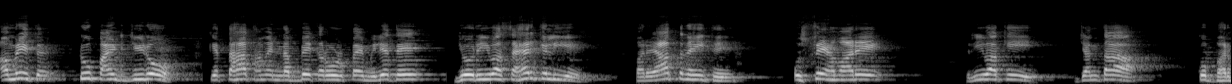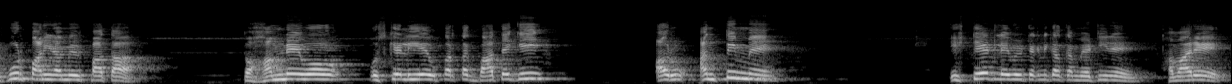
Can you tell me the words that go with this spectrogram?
अमृत 2.0 के तहत हमें 90 करोड़ रुपए मिले थे, जो रीवा शहर के लिए पर्याप्त नहीं थे, उससे हमारे रीवा की जनता को भरपूर पानी न मिल पाता। तो हमने वो उसके लिए ऊपर तक बातें की और अंतिम में स्टेट लेवल टेक्निकल कमेटी ने हमारे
